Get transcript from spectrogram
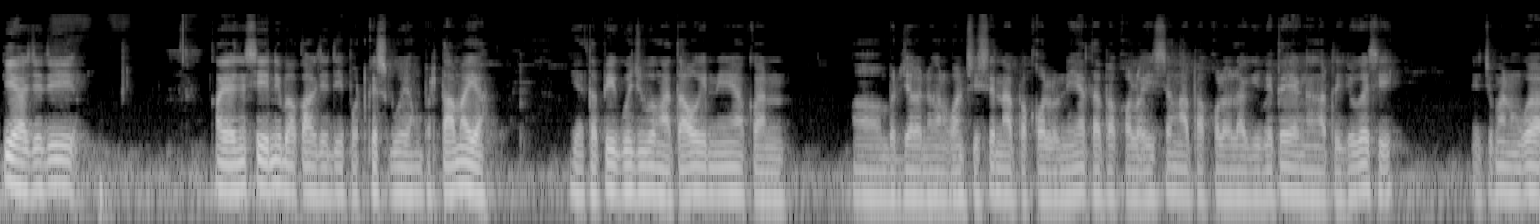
Iya, jadi kayaknya sih ini bakal jadi podcast gue yang pertama ya. Ya, tapi gue juga nggak tahu ini akan uh, berjalan dengan konsisten apa kalau niat apa kalau iseng apa kalau lagi bete yang nggak ngerti juga sih. Ya cuman gue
